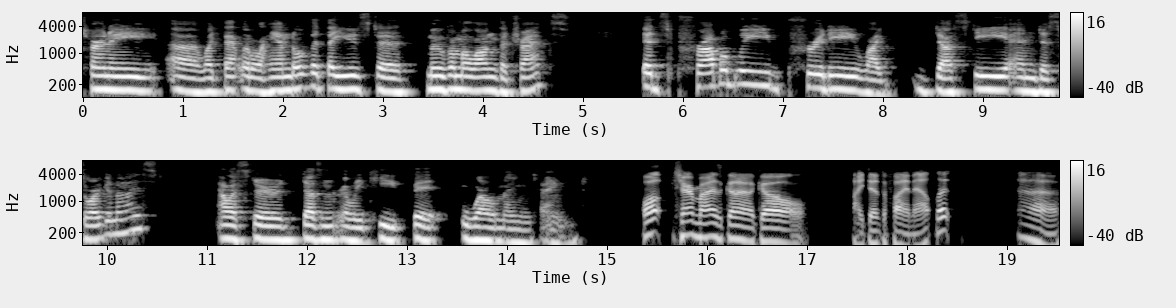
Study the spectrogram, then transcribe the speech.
turny, uh, like that little handle that they use to move them along the tracks. It's probably pretty like dusty and disorganized. Aleister doesn't really keep it well maintained. Well, Jeremiah's gonna go identify an outlet. Uh,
